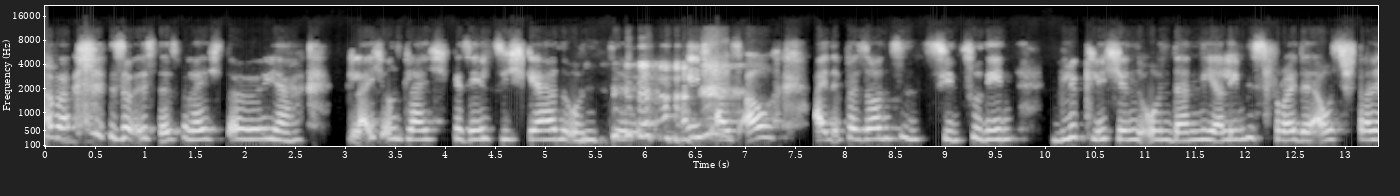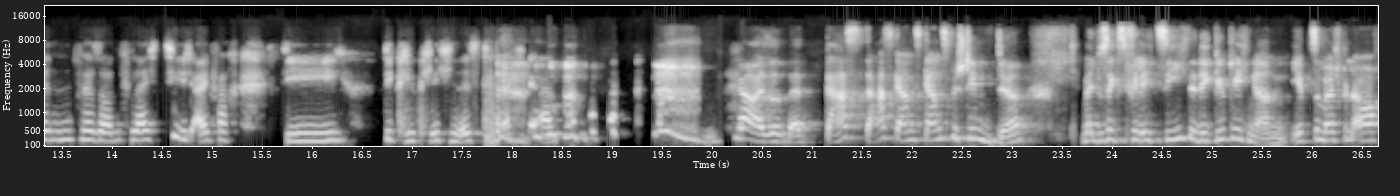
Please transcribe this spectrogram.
Aber so ist das vielleicht, äh, ja, gleich und gleich gesellt sich gern und äh, ich als auch eine Person sind zu den glücklichen und dann ja Lebensfreude ausstrahlenden Personen. Vielleicht ziehe ich einfach die, die glücklichen Österreicher an. Ja, also das, das ganz, ganz bestimmt, ja. Weil du sagst, vielleicht ziehe ich dir die Glücklichen an. Ich habe zum Beispiel auch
